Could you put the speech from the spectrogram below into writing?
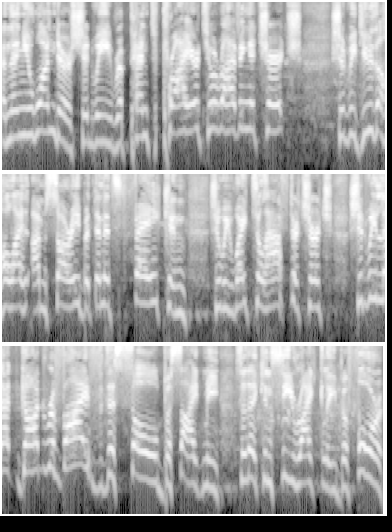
And then you wonder should we repent prior to arriving at church? Should we do the whole I, am sorry, but then it's fake? And should we wait till after church? Should we let God revive this soul beside me so they can see rightly before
